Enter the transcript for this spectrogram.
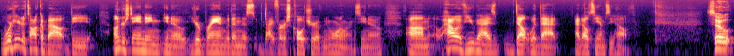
we're here to talk about the understanding, you know, your brand within this diverse culture of New Orleans. You know, um, how have you guys dealt with that at LCMC Health? So,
